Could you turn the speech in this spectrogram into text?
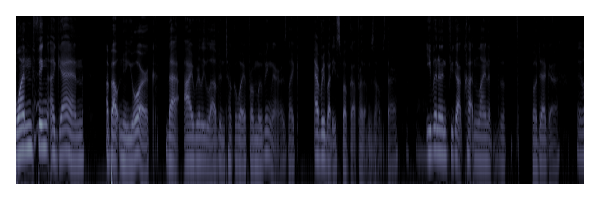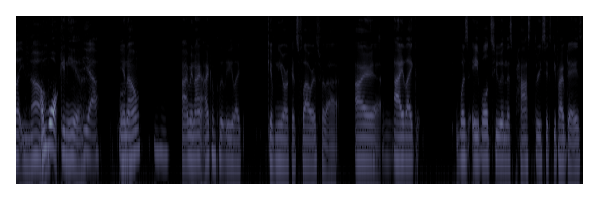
One thing again about New York that I really loved and took away from moving there was like everybody spoke up for themselves there. Fuck yeah. Even if you got cut in line at the, the bodega. They let you know. I'm walking here. Yeah. You know? hmm I mean I, I completely like give New York its flowers for that. I Absolutely. I like was able to in this past 365 days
